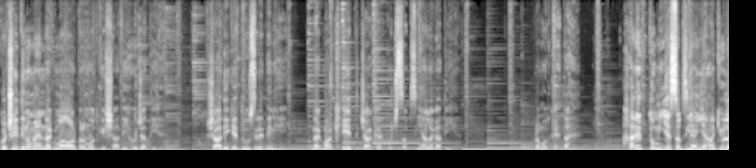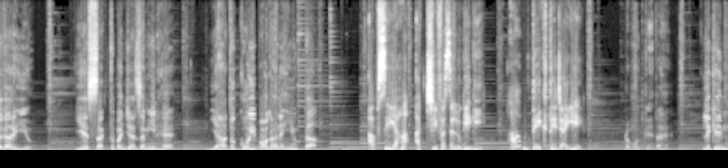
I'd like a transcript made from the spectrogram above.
कुछ ही दिनों में नगमा और प्रमोद की शादी हो जाती है। शादी के दूसरे दिन ही नगमा खेत जाकर कुछ सब्ज़ियाँ लगाती है। प्रमोद कहता है अरे तुम ये सब्ज़ियाँ यहाँ क्यों लगा रही हो? ये सख्त बंजर ज़मीन है। यहाँ तो कोई पौधा नहीं उगता। अब से यहाँ अच्छी फ़सल उगेगी। आप देखते जाइए। प्रमोद कहता है लेकिन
